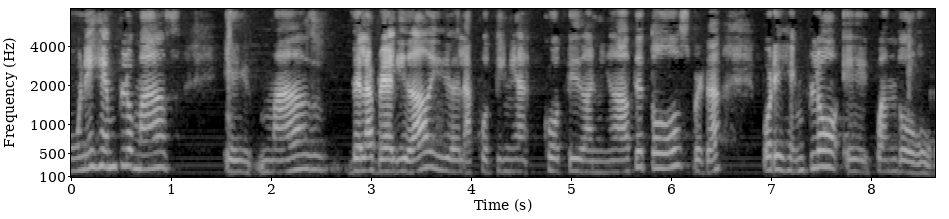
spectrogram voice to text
un ejemplo más, eh, más de la realidad y de la cotidianidad de todos, ¿verdad? Por ejemplo, eh, cuando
